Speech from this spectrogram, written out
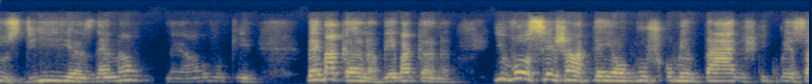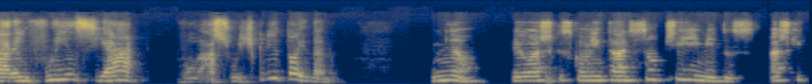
os dias, né? Não, é algo que bem bacana, bem bacana. E você já tem alguns comentários que começaram a influenciar a sua escrita ou ainda não? Não, eu acho que os comentários são tímidos. Acho que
